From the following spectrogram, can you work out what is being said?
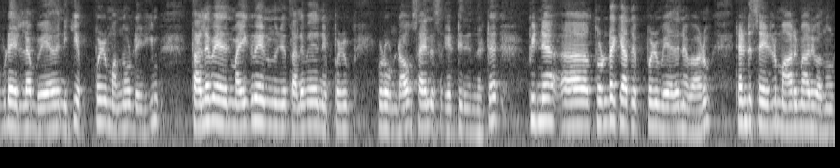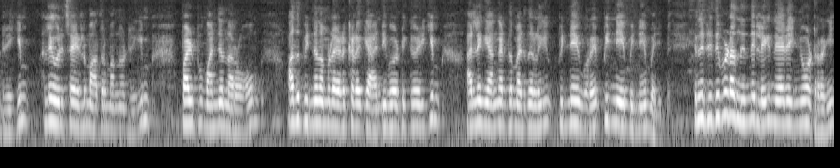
ഇവിടെ എല്ലാം വേദനയ്ക്ക് എപ്പോഴും വന്നുകൊണ്ടിരിക്കും തലവേദന മൈഗ്രെയിൻ എന്ന് പറഞ്ഞാൽ തലവേദന എപ്പോഴും ഇവിടെ ഉണ്ടാവും. സൈനസ് കെട്ടി നിന്നിട്ട് പിന്നെ തൊണ്ടയ്ക്കകത്ത് എപ്പോഴും വേദന കാണും. രണ്ട് സൈഡിൽ മാറി മാറി വന്നുകൊണ്ടിരിക്കും. അല്ലെങ്കിൽ ഒരു സൈഡിൽ മാത്രം വന്നുകൊണ്ടിരിക്കും. പഴുപ്പ് മഞ്ഞ നിറവും. അത് പിന്നെ നമ്മൾ ഇടയ്ക്കിടയ്ക്ക് ആന്റിബയോട്ടിക് കഴിക്കും. അല്ലെങ്കിൽ അങ്ങനത്തെ മരുന്ന് കഴിക്കും പിന്നെയും കുറയും പിന്നെയും പിന്നെയും വരും. എന്നിട്ട് ഇതിവിടെ നിന്നില്ലെങ്കിൽ നേരെ ഇങ്ങോട്ടിറങ്ങി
